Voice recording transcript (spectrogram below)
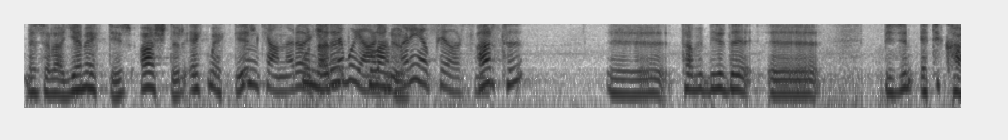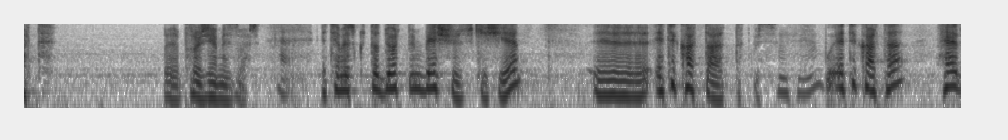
mesela yemektir, aştır, ekmektir. İmkanlar Bunları ölçüsünde bu yardımları yapıyorsunuz. Artı e, tabii bir de e, bizim etikart e, projemiz var. Evet. Etemeskut'ta 4500 kişiye e, etikart dağıttık biz. Bu etikarta her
